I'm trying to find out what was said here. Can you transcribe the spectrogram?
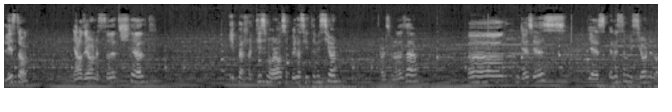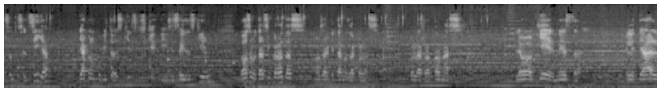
listo. Ya nos dieron Student Shield. Y perfectísimo, ahora vamos a pedir la siguiente misión. A ver si nos da. Um, yes, yes. Yes, en esta misión es bastante sencilla. Ya con un poquito de skills, pues que 16 de skill. Vamos a matar 5 ratas. Vamos a ver qué tal nos da con las, con las ratonas. Luego aquí en esta, que literal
